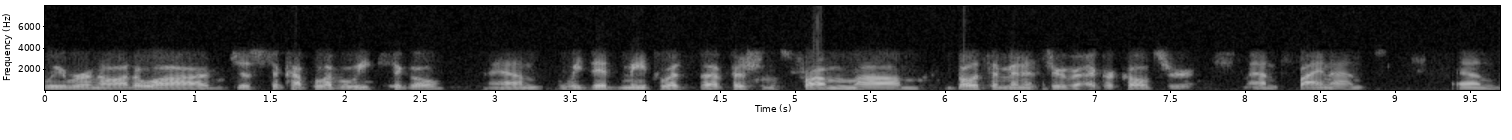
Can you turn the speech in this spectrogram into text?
We were in Ottawa just a couple of weeks ago, and we did meet with officials from um, both the Ministry of Agriculture and Finance. And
